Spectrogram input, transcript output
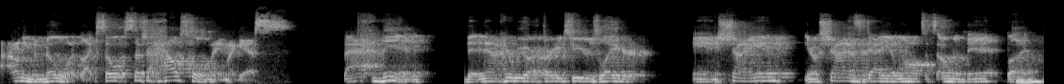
I don't even know what, like so such a household name, I guess, back then that now here we are 32 years later. And Cheyenne, you know, Cheyenne's Daddy of 'em All's its own event, but mm-hmm.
